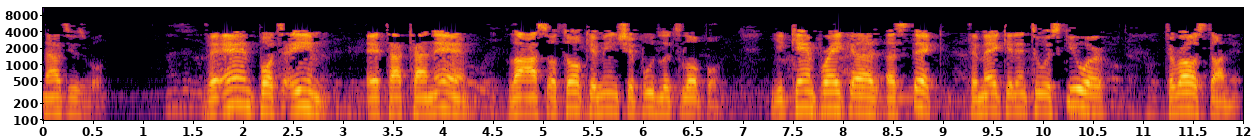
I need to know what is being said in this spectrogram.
Now it's usable. Pot'im et hakaneh la'asoto kemin shepud litzlopo. You can't break a, stick to make it into a skewer to roast on it.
